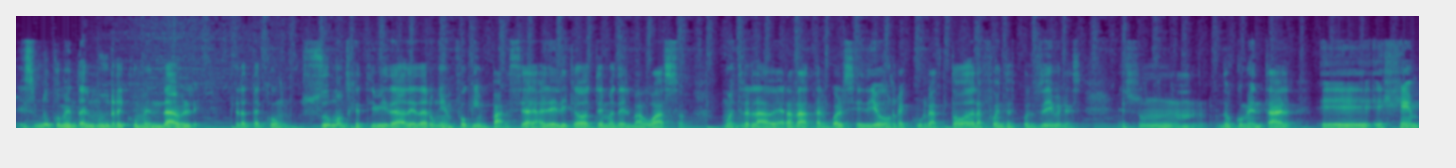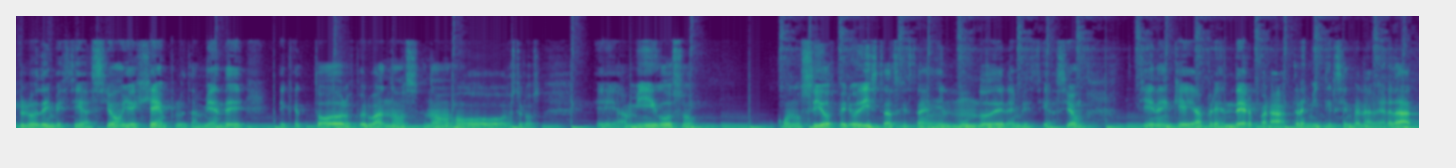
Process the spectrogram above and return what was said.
Es un documental muy recomendable. Trata con suma objetividad de dar un enfoque imparcial al delicado tema del baguazo. Muestra la verdad tal cual se dio, recurre a todas las fuentes posibles. Es un documental eh, ejemplo de investigación y ejemplo también de, de que todos los peruanos ¿no? o nuestros eh, amigos o conocidos periodistas que están en el mundo de la investigación tienen que aprender para transmitir siempre la verdad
